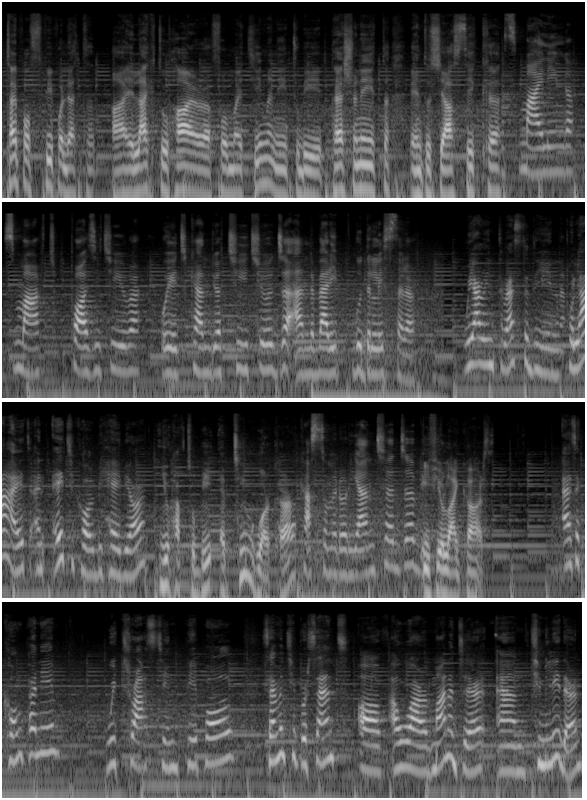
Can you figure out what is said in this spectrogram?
type of people that I like to hire for my team need to be passionate, enthusiastic. Smiling, smart, positive, with can-do attitude and a very good listener. We are interested in polite and ethical behavior. You have to be a team worker. Customer-oriented. If you like cars. As a company, we trust in people 70% of our manager and team leader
